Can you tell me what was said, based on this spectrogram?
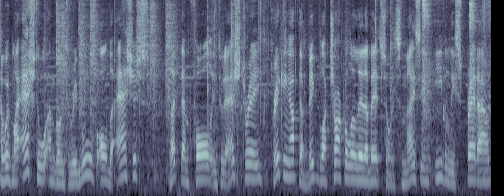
And with my ash tool, I'm going to remove all the ashes, let them fall into the ashtray, breaking up the big block charcoal a little bit so it's nice and evenly spread out.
